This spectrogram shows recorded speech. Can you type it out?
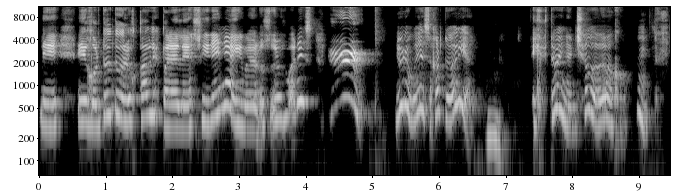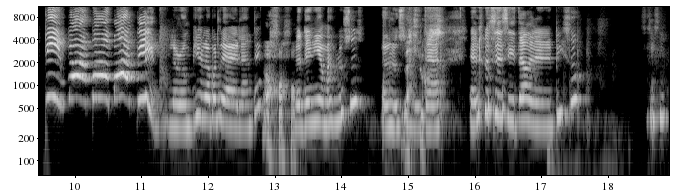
le, le cortó todos los cables para la sirena y para los otros lugares. No lo podía sacar todavía. Mm. Es que estaba enganchado de abajo. Hmm. ¡Pim, pam, pam, pam, pim! Le rompió la parte de adelante. No. No tenía más luces. Las luces, Las estaban- las luces estaban en el piso.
